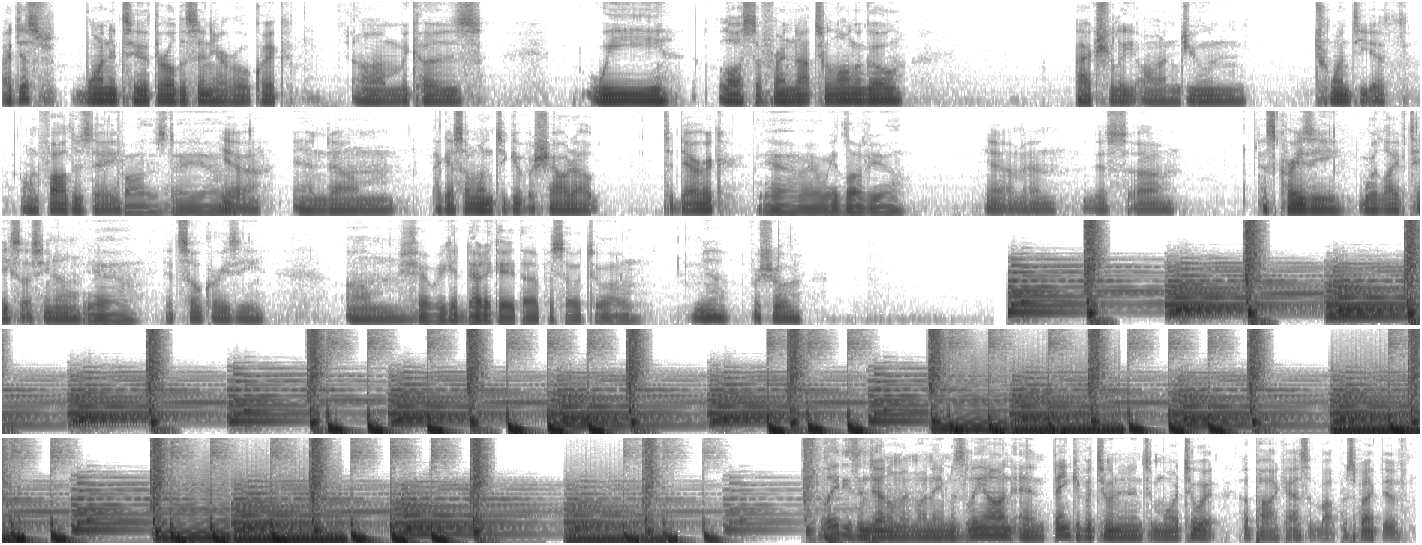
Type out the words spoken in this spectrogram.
I just wanted to throw this in here real quick um, because we lost a friend not too long ago. Actually, on June 20th, on Father's Day. Father's Day, yeah. Yeah. And um, I guess I wanted to give a shout out to Derek. Yeah, man, we love you. Yeah, man. This uh it's crazy where life takes us, you know. Yeah. It's so crazy. Um Shit, we could dedicate the episode to him. Yeah, for sure. Ladies and gentlemen, my name is Leon, and thank you for tuning into More to It, a podcast about perspective.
